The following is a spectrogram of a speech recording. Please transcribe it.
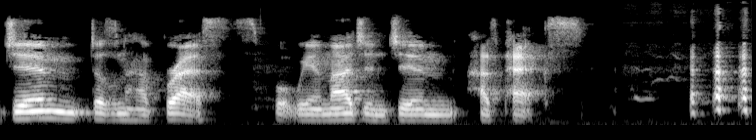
Jim doesn't have breasts, but we imagine Jim has pecs.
